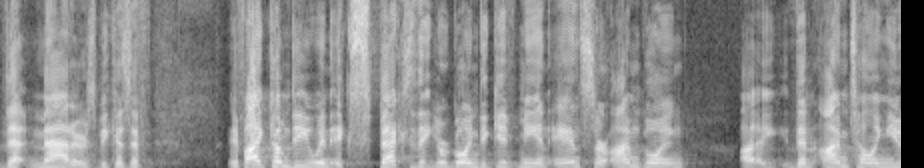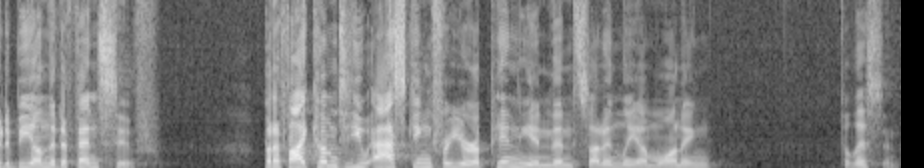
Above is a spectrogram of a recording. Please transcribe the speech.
that matters. Because if, if I come to you and expect that you're going to give me an answer, I'm going, uh, then I'm telling you to be on the defensive. But if I come to you asking for your opinion, then suddenly I'm wanting to listen.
